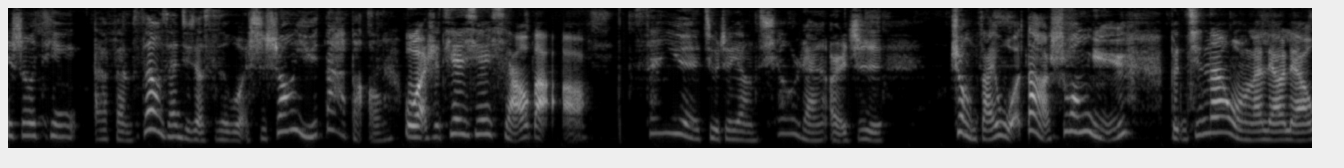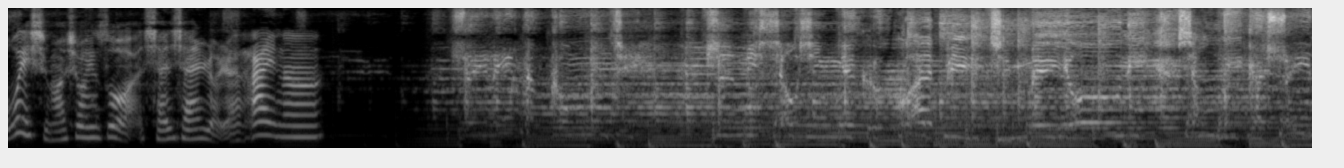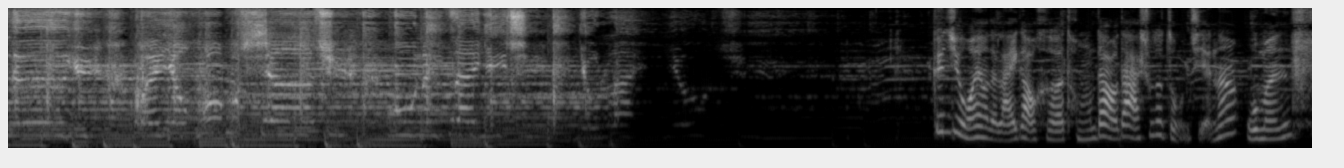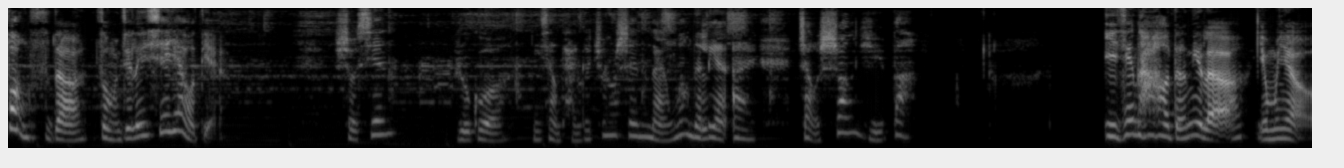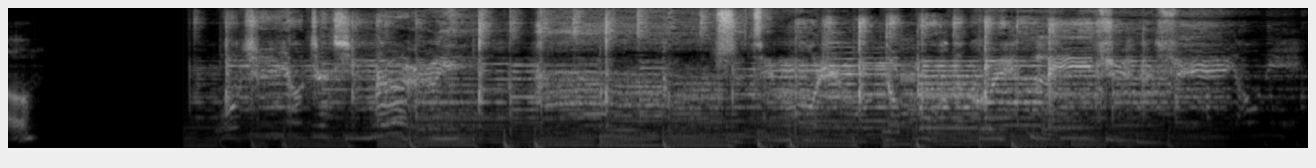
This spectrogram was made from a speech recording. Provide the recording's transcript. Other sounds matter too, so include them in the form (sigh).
迎收听 FM 三五三九九四，我是双鱼大宝，我是天蝎小宝。三月就这样悄然而至，壮哉我大双鱼。本期呢，我们来聊聊为什么双鱼座闪闪惹人爱呢？水里的空气是你小心眼和坏脾气，没有你，像离开水的鱼，快要根据网友的来稿和同道大叔的总结呢，我们放肆的总结了一些要点。首先，如果你想谈个终身难忘的恋爱，找双鱼吧。已经谈好等你了，有木有？我只要真心而已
